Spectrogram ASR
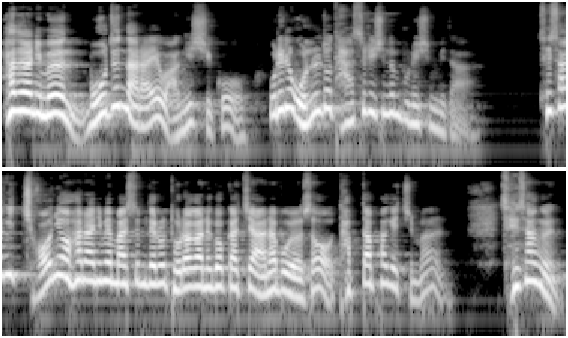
하나님은 모든 나라의 왕이시고 우리를 오늘도 다스리시는 분이십니다. 세상이 전혀 하나님의 말씀대로 돌아가는 것 같지 않아 보여서 답답하겠지만 세상은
